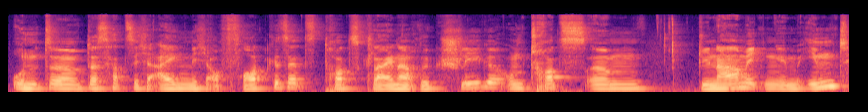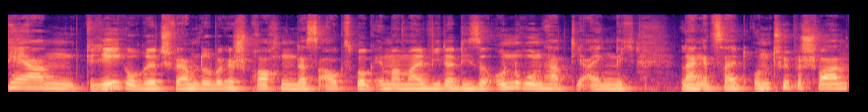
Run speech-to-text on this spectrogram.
Und äh, das hat sich eigentlich auch fortgesetzt, trotz kleiner Rückschläge und trotz ähm, Dynamiken im internen Gregoritsch. Wir haben darüber gesprochen, dass Augsburg immer mal wieder diese Unruhen hat, die eigentlich lange Zeit untypisch waren.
